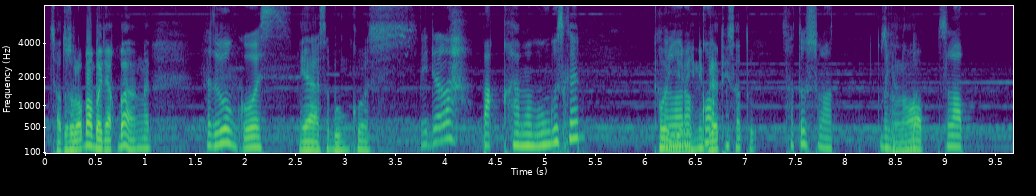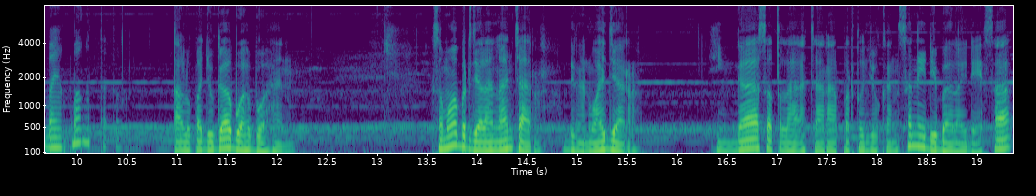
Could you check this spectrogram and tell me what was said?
Satu selop mah banyak banget. Satu bungkus Ya sebungkus. Beda lah Pak sama bungkus kan Oh iya ini berarti satu. Satu slot Banyak Slop. ba- Slop Banyak banget tuh Tak lupa juga buah-buahan. Semua berjalan lancar dengan wajar. Hingga setelah acara pertunjukan seni di balai desa,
